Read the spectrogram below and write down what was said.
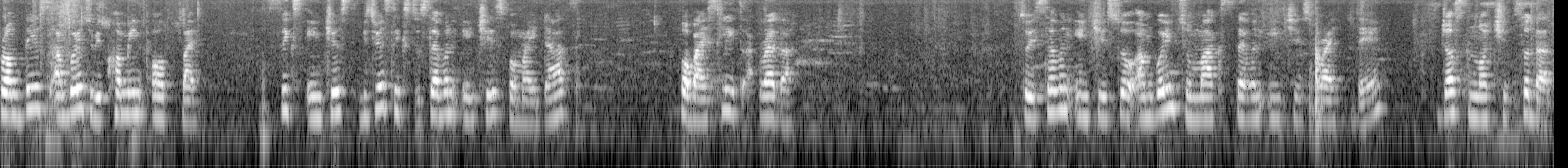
from this i'm going to be coming up by six inches between six to seven inches for my dart for my slit rather so it's seven inches. So i'm going to mark seven inches right there. Just notch it so that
